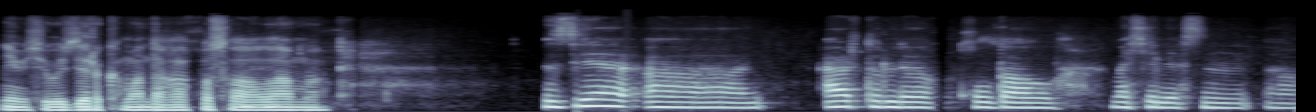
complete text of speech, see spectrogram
немесе өздері командаға қосыла ала ма? Бізде ә, әртүрлі қолдау мәселесін ә,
